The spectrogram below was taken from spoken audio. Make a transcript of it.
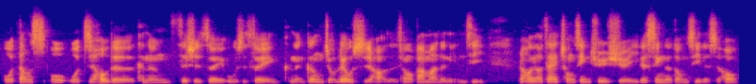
我当时，我我之后的可能四十岁、五十岁，可能更久六十，好了，像我爸妈的年纪，然后要再重新去学一个新的东西的时候，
